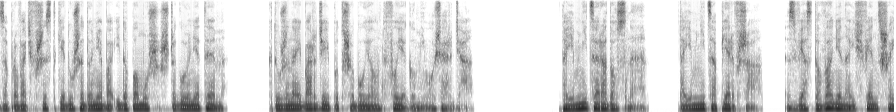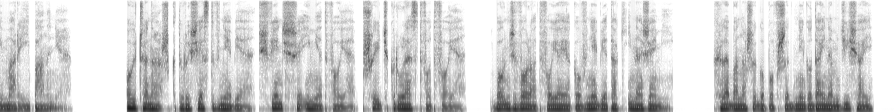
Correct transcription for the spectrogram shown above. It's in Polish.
zaprowadź wszystkie dusze do nieba i dopomóż szczególnie tym, którzy najbardziej potrzebują Twojego miłosierdzia. Tajemnice radosne, tajemnica pierwsza, zwiastowanie Najświętszej Maryi Pannie. Ojcze nasz, któryś jest w niebie, święć się imię Twoje, przyjdź królestwo Twoje, bądź wola Twoja jako w niebie, tak i na ziemi. Chleba naszego powszedniego daj nam dzisiaj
